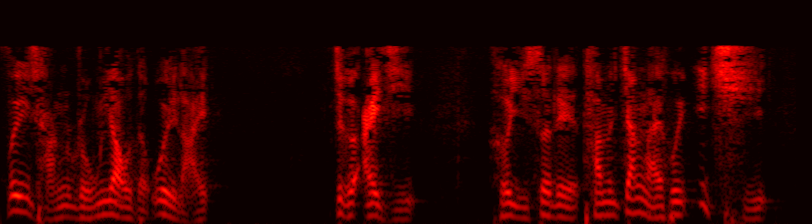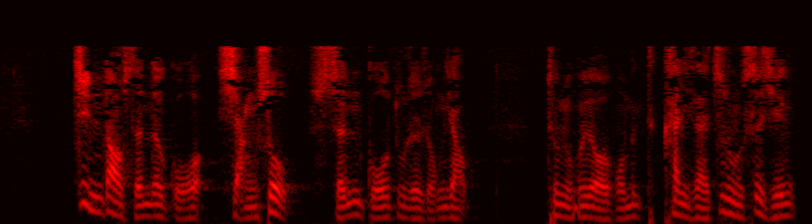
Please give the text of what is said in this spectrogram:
非常荣耀的未来。这个埃及和以色列，他们将来会一起进到神的国，享受神国度的荣耀。听众朋友，我们看起来这种事情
